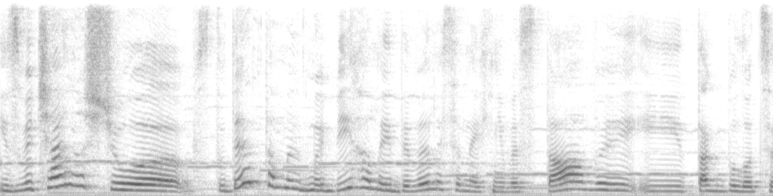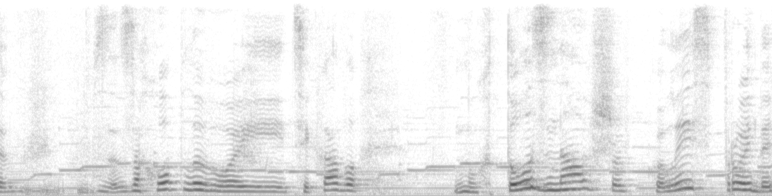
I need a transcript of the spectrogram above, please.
І звичайно, що студентами ми бігали і дивилися на їхні вистави, і так було це захопливо і цікаво. Ну хто знав, що колись пройде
